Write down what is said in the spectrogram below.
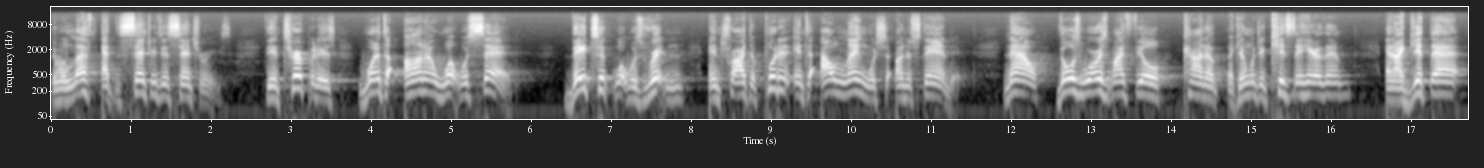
that were left at the centuries and centuries, the interpreters wanted to honor what was said. They took what was written and tried to put it into our language to understand it. Now, those words might feel kind of like you don't want your kids to hear them, and I get that.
